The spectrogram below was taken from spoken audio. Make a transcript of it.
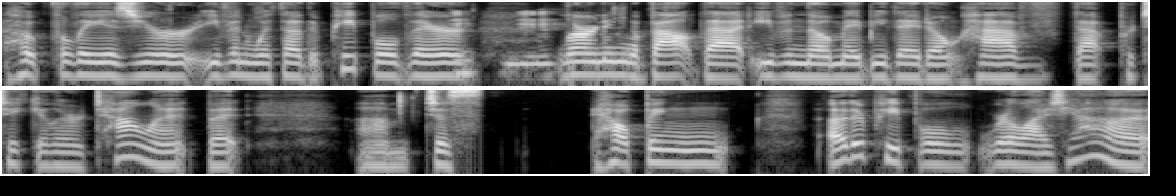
hopefully as you're even with other people, they're mm-hmm. learning about that, even though maybe they don't have that particular talent, but um, just helping other people realize, yeah,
